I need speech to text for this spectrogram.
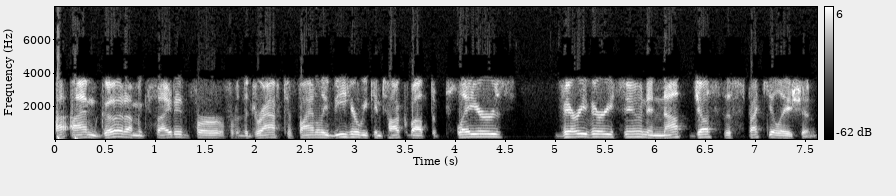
I'm good. I'm excited for, for the draft to finally be here. We can talk about the players very, very soon and not just the speculation.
